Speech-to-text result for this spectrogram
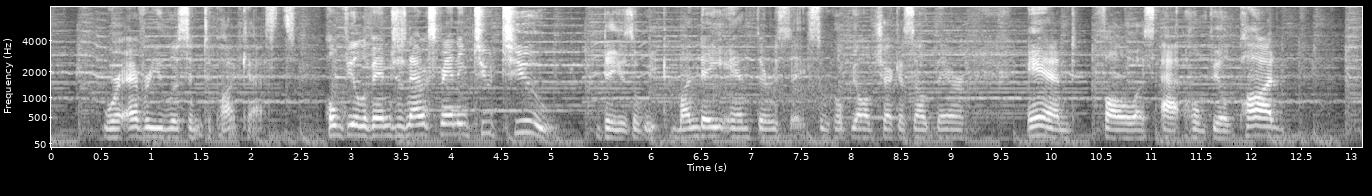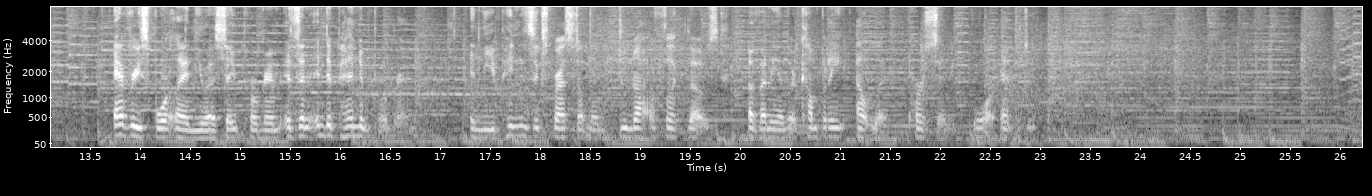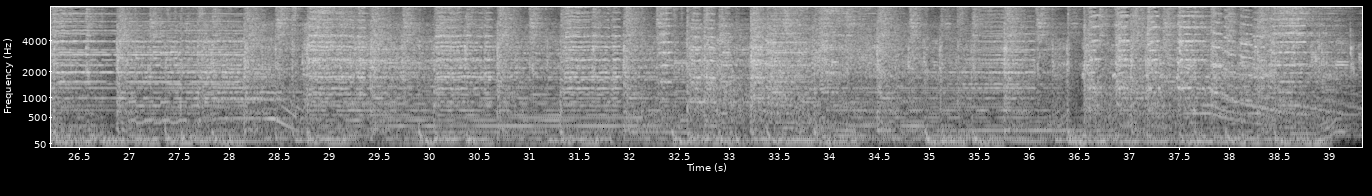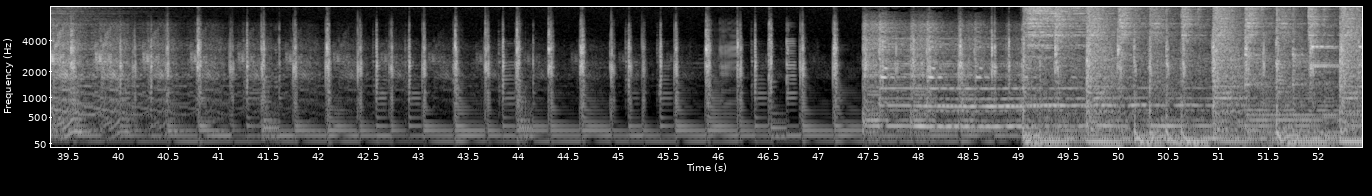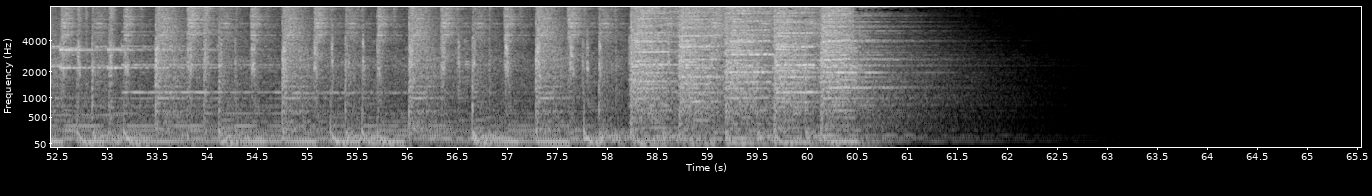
wherever you listen to podcasts. Home Field Advantage is now expanding to two days a week, Monday and Thursday. So we hope you all check us out there and follow us at Homefield Pod. Every Sportland USA program is an independent program, and the opinions expressed on them do not reflect those of any other company, outlet, person, or entity.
